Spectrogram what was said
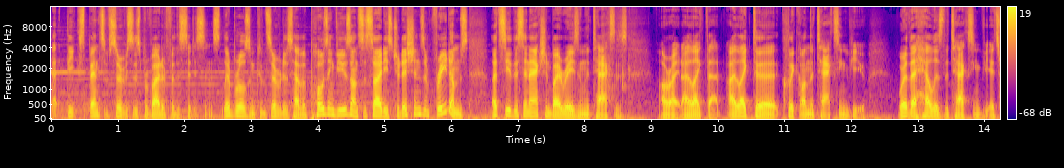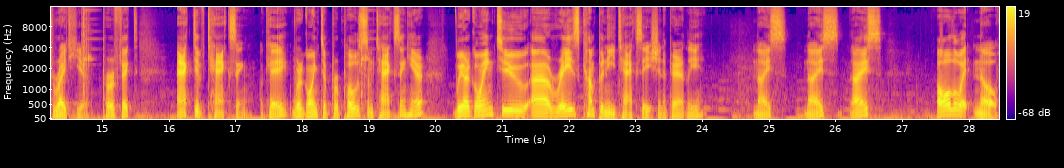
at the expense of services provided for the citizens. Liberals and conservatives have opposing views on society's traditions and freedoms. Let's see this in action by raising the taxes. All right, I like that. I like to click on the taxing view. Where the hell is the taxing view? It's right here. Perfect active taxing. Okay, we're going to propose some taxing here. We are going to uh, raise company taxation, apparently. Nice, nice, nice. All the way, no,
